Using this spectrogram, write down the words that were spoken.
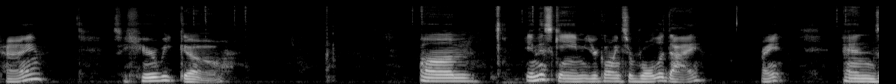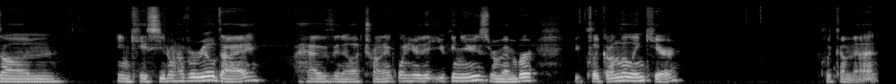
Okay, so here we go. Um, in this game, you're going to roll a die, right? And um, in case you don't have a real die, I have an electronic one here that you can use. Remember, you click on the link here, click on that.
